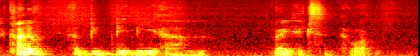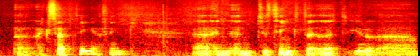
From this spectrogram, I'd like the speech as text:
to kind of uh, be be, be um, very ex- or uh, accepting I think uh, and and to think that, that you know um,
